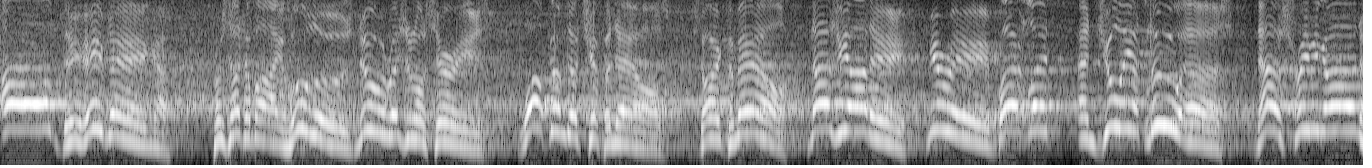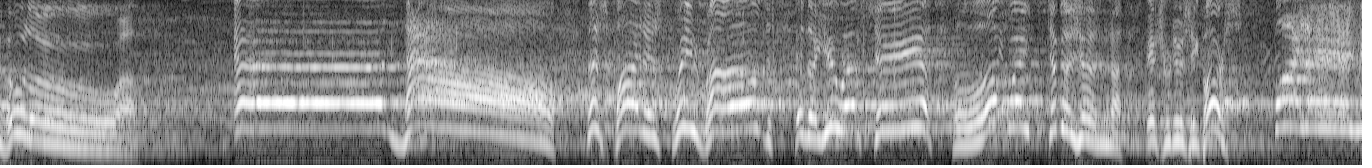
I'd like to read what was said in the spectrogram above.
of the evening, presented by Hulu's new original series, Welcome to Chippendales, starring Camille, Nagiani, Miri, Bartlett, and Juliet Lewis, now streaming on Hulu. Fight three rounds in the UFC lightweight division. Introducing first, fighting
